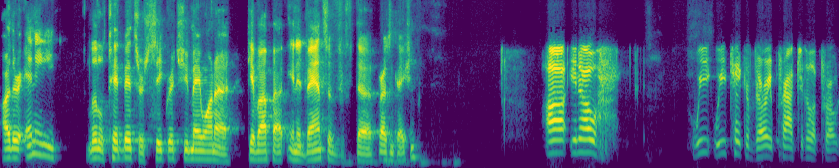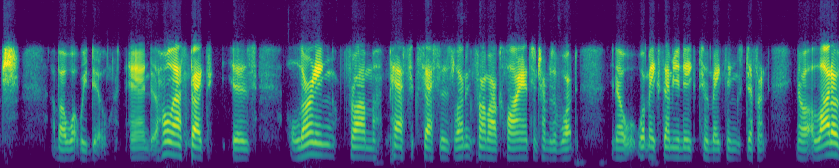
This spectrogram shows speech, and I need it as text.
are there any little tidbits or secrets you may want to give up uh, in advance of the presentation? Uh, you know, we we take a very practical approach about what we do, and the whole aspect is learning from past successes, learning from our clients in terms of what you know what makes them unique to make things different. You know, a lot of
